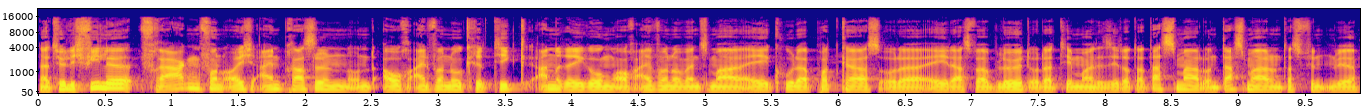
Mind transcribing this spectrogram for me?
natürlich viele Fragen von euch einprasseln und auch einfach nur Kritik, Anregungen, auch einfach nur, wenn es mal, ey, cooler Podcast oder ey, das war blöd oder thematisiert doch das mal und das mal und das finden wir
